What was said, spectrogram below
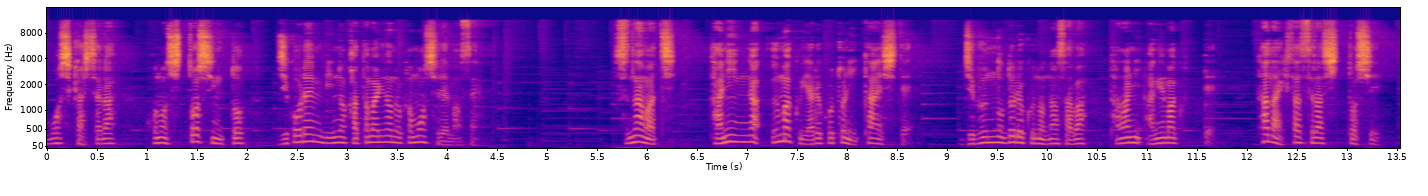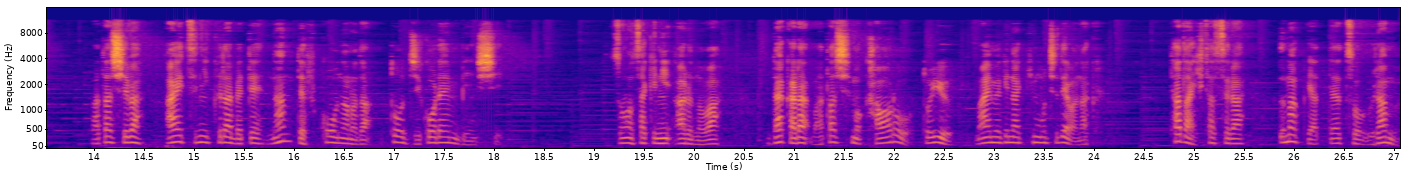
もしかしたらこの嫉妬心と自己憐憫の塊なのかもしれません。すなわち、他人がうまくやることに対して、自分の努力のなさは棚に上げまくって、ただひたすら嫉妬し、私はあいつに比べてなんて不幸なのだと自己憐憫し、その先にあるのはだから私も変わろうという前向きな気持ちではなく、ただひたすらうまくやったやつを恨む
